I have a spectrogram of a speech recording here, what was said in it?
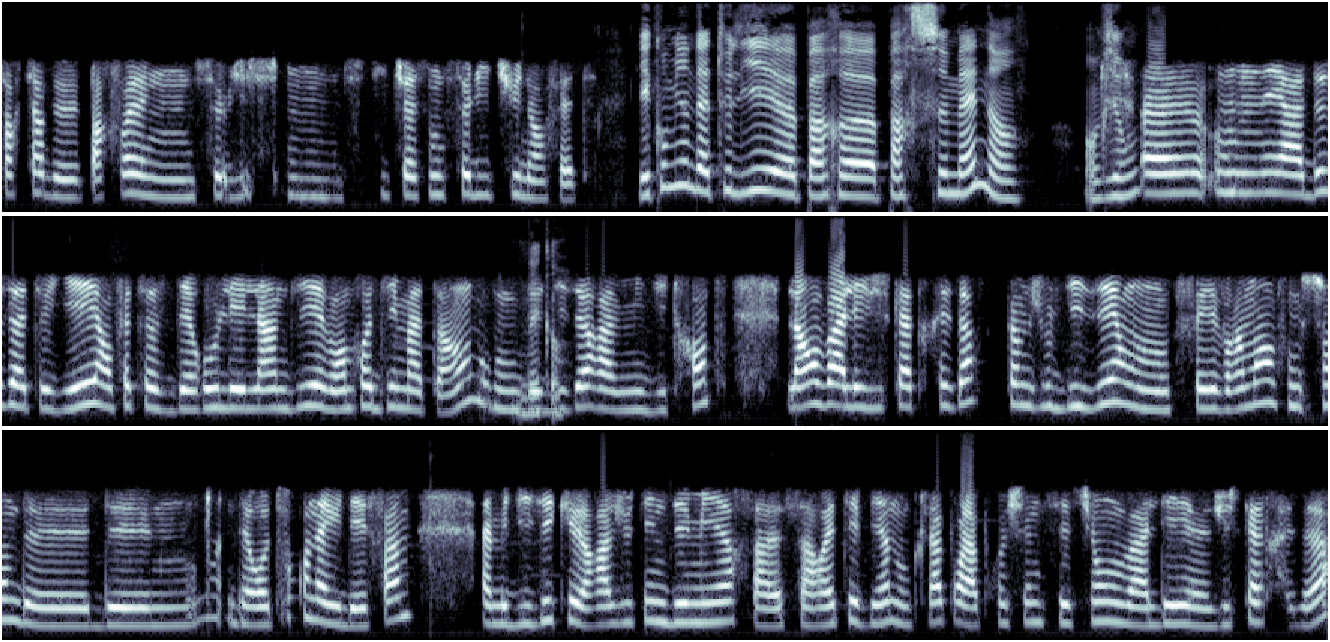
sortir de parfois une, une situation de solitude en fait. Il y a combien d'ateliers euh, par, euh, par semaine? Environ? Euh, On est à deux ateliers. En fait, ça se déroule les lundis et vendredis matin, donc de 10h à 12h30. Là, on va aller jusqu'à 13h. Comme je vous le disais, on fait vraiment en fonction de, de des retours qu'on a eu des femmes. Elle me disait que rajouter une demi-heure, ça, ça aurait été bien. Donc là, pour la prochaine session, on va aller jusqu'à 13h.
